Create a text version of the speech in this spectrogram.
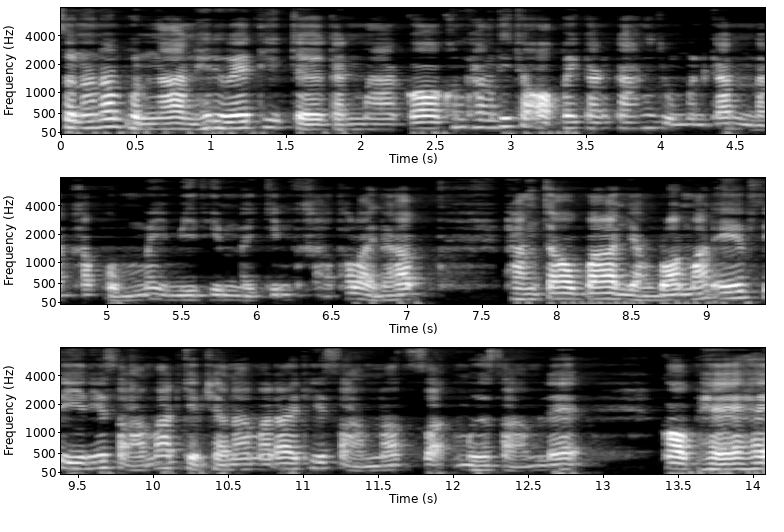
ส่วนทางด้านผลงานเฮดเวทที่เจอกันมาก็ค่อนข้างที่จะออกไปกลางๆอยู่เหมือนกันนะครับ ผมไม่มีทีมไหนกินขาดเท่าไหร่นะครับทางเจ้าบ้านอย่างบรอนมัสเอฟซีนี้สามารถเก็บชนะมาได้ที่ 3 นัดเสมอ3และ ก็แพ้ให้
